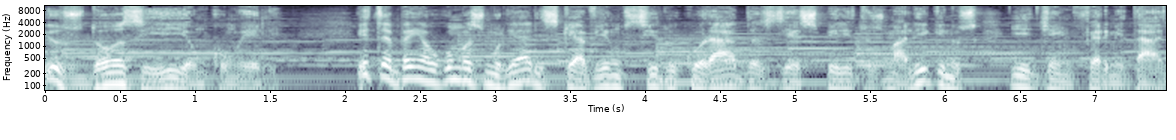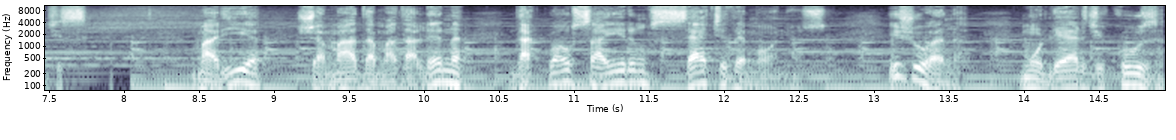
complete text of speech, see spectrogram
E os doze iam com ele. E também algumas mulheres que haviam sido curadas de espíritos malignos e de enfermidades. Maria, chamada Madalena, da qual saíram sete demônios. E Joana, mulher de Cusa,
